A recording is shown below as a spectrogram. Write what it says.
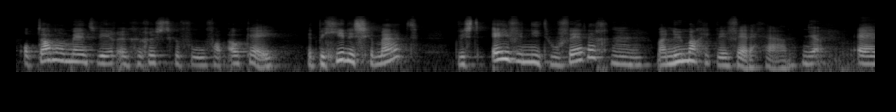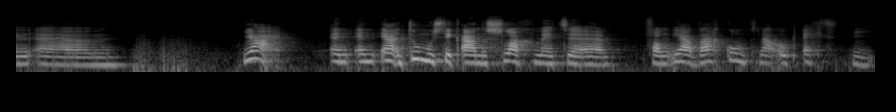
op dat moment weer een gerust gevoel van oké, het begin is gemaakt. Ik wist even niet hoe verder, hmm. maar nu mag ik weer verder gaan. Ja. En ehm, ja, en, en, ja, en toen moest ik aan de slag met uh, van ja, waar komt nou ook echt die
